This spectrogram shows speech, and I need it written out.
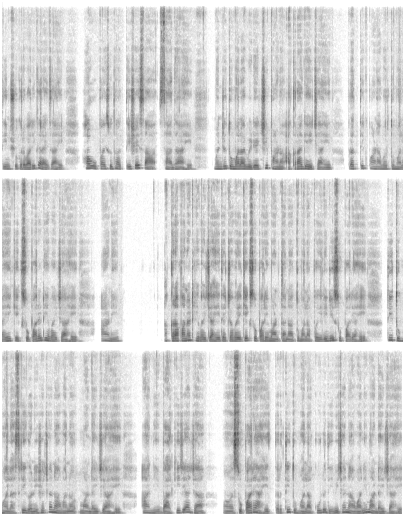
तीन शुक्रवारी करायचा आहे. हा उपायसुद्धा अतिशय सा साधा आहे. म्हणजे तुम्हाला विड्याची पानं 11 घ्यायची आहेत. प्रत्येक पानावर तुम्हाला 1-1 सुपारी ठेवायची आहे आणि 11 पानं ठेवायची आहे. त्याच्यावर 1-1 सुपारी मांडताना तुम्हाला पहिली जी सुपारी आहे, ती तुम्हाला श्री गणेशाच्या नावानं मांडायची आहे आणि बाकीच्या ज्या अ, सुपाऱ्या आहेत, तर ती तुम्हाला कुलदेवीच्या नावाने मांडायची आहे.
